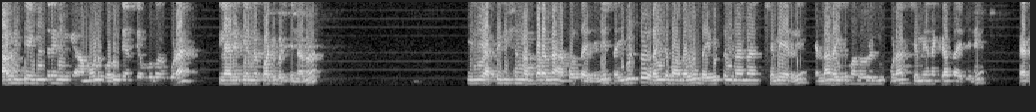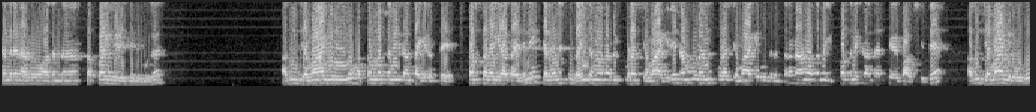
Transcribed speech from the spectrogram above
ಯಾವ ರೀತಿಯಾಗಿದ್ರೆ ನಿಮಗೆ ಅಮೌಂಟ್ ಬರುತ್ತೆ ಅಂತ ಎಂಬುದನ್ನು ಕೂಡ ಕ್ಲಾರಿಟಿಯನ್ನು ಕೊಟ್ಟು ಬಿಡ್ತೀನಿ ನಾನು. ಇಲ್ಲಿ ಅಪ್ಲಿಕೇಶನ್ ನಂಬರ್ ಅನ್ನ ಹಾಕೋತಾ ಇದ್ದೀನಿ. ದಯವಿಟ್ಟು ರೈತ ಬಾಂಧವರು, ದಯವಿಟ್ಟು ನನ್ನ ಕ್ಷಮೆ ಇರಲಿ. ಎಲ್ಲಾ ರೈತ ಬಾಂಧವರಲ್ಲೂ ಕೂಡ ಕ್ಷಮೆಯನ್ನ ಕೇಳ್ತಾ ಇದ್ದೀನಿ. ಯಾಕಂದ್ರೆ ನಾನು ಅದನ್ನ ತಪ್ಪಾಗಿ ಹೇಳಿದ್ದೆ ನಿಮ್ಗ. ಅದು ಜಮಾ ಆಗಿರುವುದು ಹತ್ತೊಂಬತ್ತನೇ ಕಂತಾಗಿರುತ್ತೆ ಸ್ಪಷ್ಟವಾಗಿ ಹೇಳ್ತಾ ಇದ್ದೀನಿ. ಕೆಲವೊಂದಿಷ್ಟು ರೈತ ಮಾನವರಿಗೆ ಕೂಡ ಜಮಾ ಆಗಿದೆ. ನಮ್ಮೂರಲ್ಲಿ ಕೂಡ ಜಮಾ ಆಗಿರುವುದರಿಂದ ನಾನು ಅದನ್ನ ಇಪ್ಪತ್ತನೇ ಕಂತ ಅಂತ ಹೇಳಿ ಭಾವಿಸಿದ್ದೆ. ಅದು ಜಮಾ ಆಗಿರುವುದು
